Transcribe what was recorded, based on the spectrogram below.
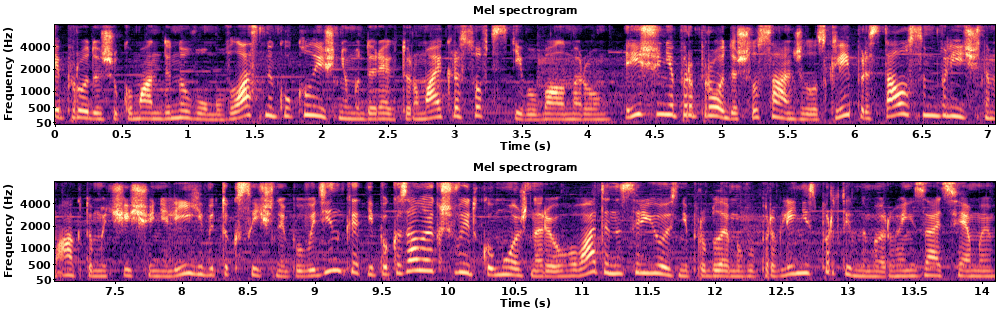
і продажу команди новому власнику, колишньому директору Microsoft Стіву Балмеру. Рішення про продаж Лос-Анджелес Кліпер стало символічним актом очищення ліги від токсичної поведінки і показало, як швидко можна реагувати на серйозні проблеми в управлінні спортивними організаціями.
